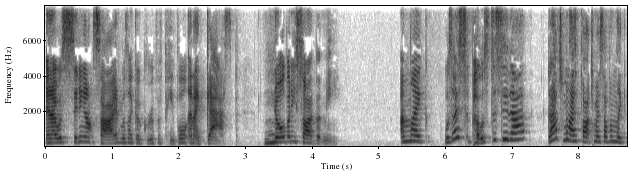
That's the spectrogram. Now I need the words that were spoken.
And I was sitting outside with like a group of people and I gasped. Nobody saw it but me. I'm like, was I supposed to see that? That's when I thought to myself, I'm like,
